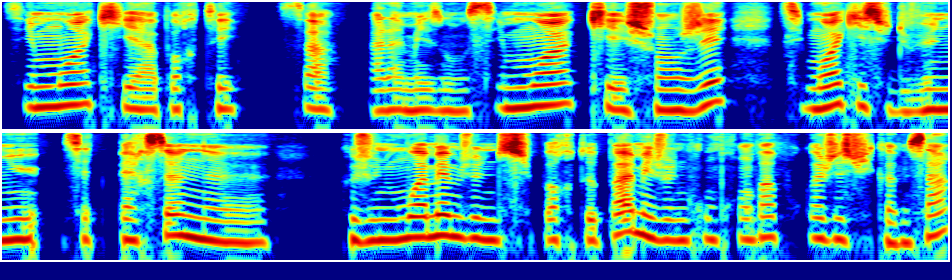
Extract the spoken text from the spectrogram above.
c'est moi qui ai apporté ça à la maison. C'est moi qui ai changé. C'est moi qui suis devenue cette personne euh, que moi-même je ne supporte pas, mais je ne comprends pas pourquoi je suis comme ça.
